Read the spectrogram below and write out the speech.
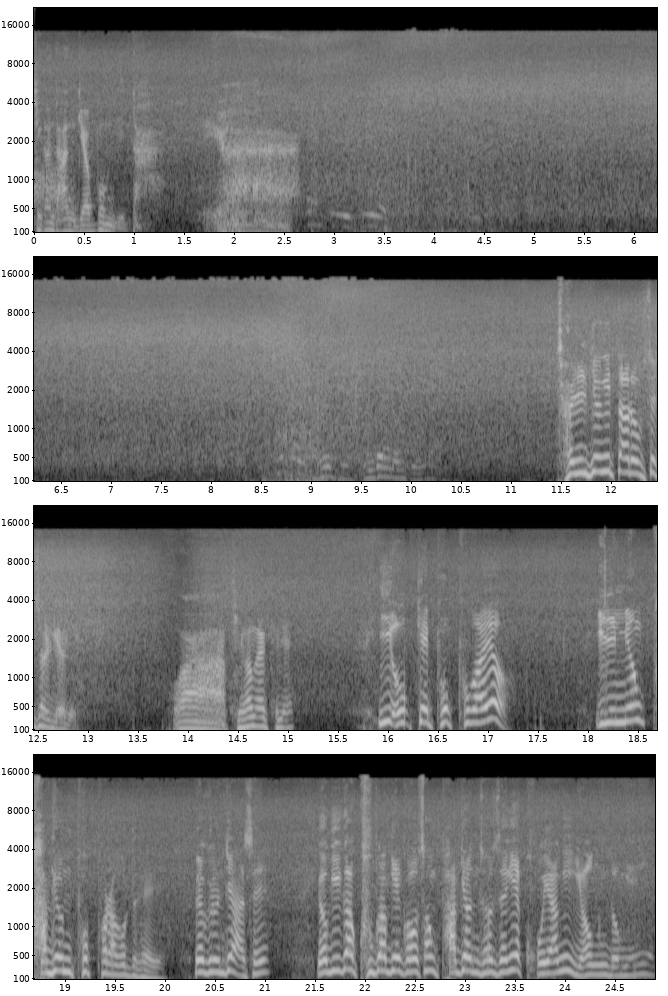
제가 남겨봅니다. 절경이 따로 없어 절경이. 와 기가 막히네. 이 옥계 폭포가요 일명 박연 폭포라고도 해요. 왜 그런지 아세요? 여기가 국악의 거성 박연 선생의 고향이 영동이에요.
